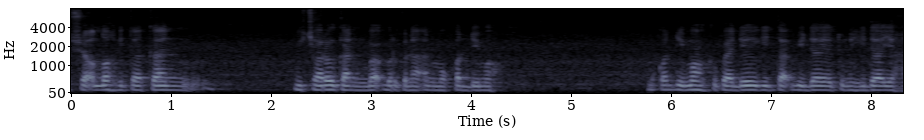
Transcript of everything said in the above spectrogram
إن شاء الله kita akan bicarakan bab berkenaan muqaddimah muqaddimah kepada kitab Bidayatul Hidayah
